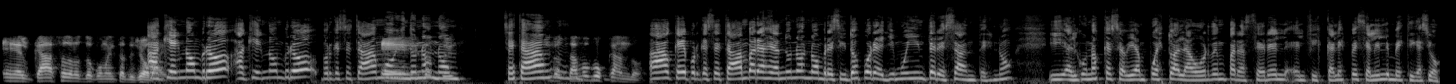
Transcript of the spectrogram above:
en el caso de los documentos de Joe ¿A quién nombró? ¿A quién nombró? Porque se estaban eh, moviendo unos nombres. Se estaban... Lo estamos buscando. Ah, ok, porque se estaban barajeando unos nombrecitos por allí muy interesantes, ¿no? Y algunos que se habían puesto a la orden para ser el, fiscal especial en la investigación.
